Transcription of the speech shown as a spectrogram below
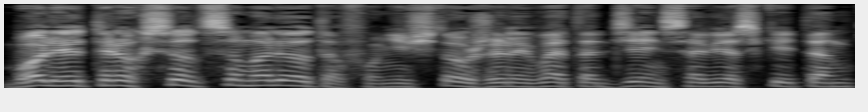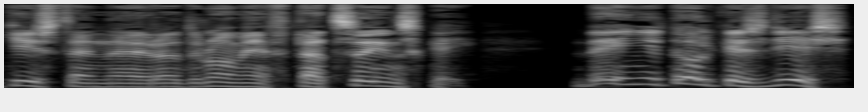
Более трехсот самолетов уничтожили в этот день советские танкисты на аэродроме в Тацинской. Да и не только здесь.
